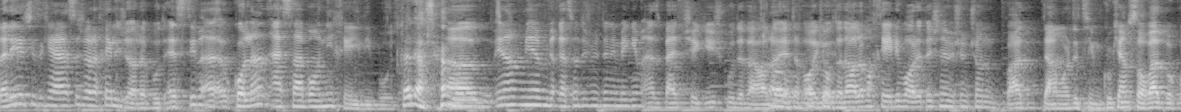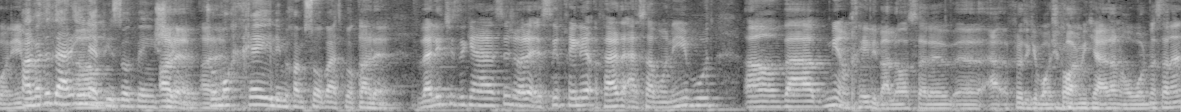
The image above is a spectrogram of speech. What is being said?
ولی یه چیزی که هستش آره خیلی جالب بود. استیو کلا عصبانی خیلی بود. خیلی عصبانی اینم یه قسمتش می‌تونیم بگیم از بچگیش بوده و حالا اتفاقی که افتاده. حالا ما خیلی واردش نمیشیم چون باید در مورد تیم کوک هم صحبت بکنیم. البته در این اپیزود به این شکل. آره، آره. چون ما خیلی می‌خوایم صحبت بکنیم. آره. ولی چیزی که هستش آره استیو خیلی فرد عصبانی بود و میام خیلی بلا سر افرادی که باش کار می‌کردن آورد. مثلا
